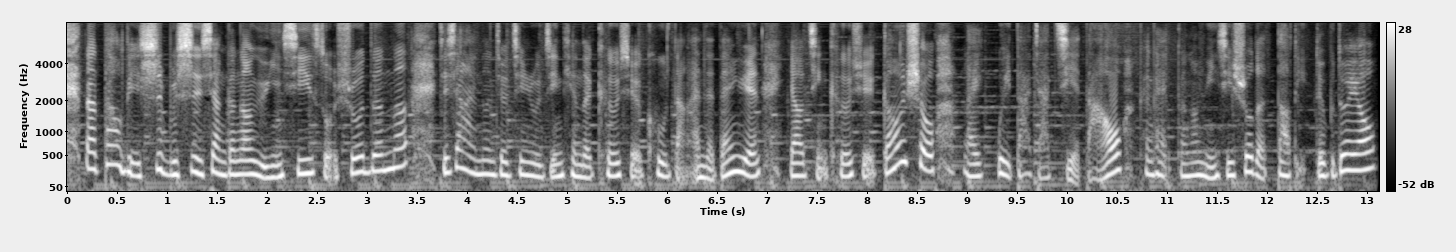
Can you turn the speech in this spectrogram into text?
那到底是不是像刚刚云溪所说的呢？接下来呢，就进入今天的科学库档案的单元，邀请科学高手来为大家解答哦，看看刚刚云溪说的到底对不对哦。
